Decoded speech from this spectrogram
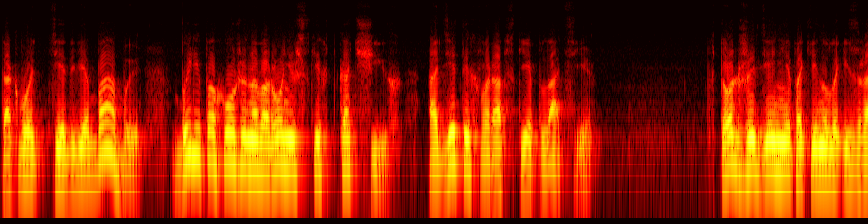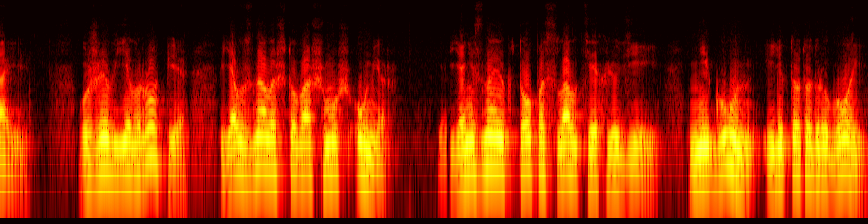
Так вот, те две бабы были похожи на воронежских ткачих, одетых в арабские платья. В тот же день я покинула Израиль. Уже в Европе я узнала, что ваш муж умер. Я не знаю, кто послал тех людей, Нигун или кто-то другой,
